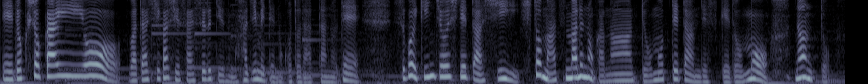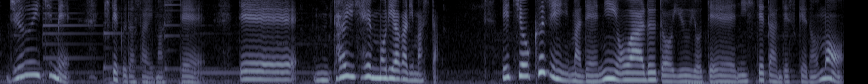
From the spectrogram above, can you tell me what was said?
で読書会を私が主催するっていうのも初めてのことだったのですごい緊張してたし人も集まるのかなって思ってたんですけどもなんと11名来てくださいましてで大変盛り上がりました。一応9時までに終わるという予定にしてたんですけども、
